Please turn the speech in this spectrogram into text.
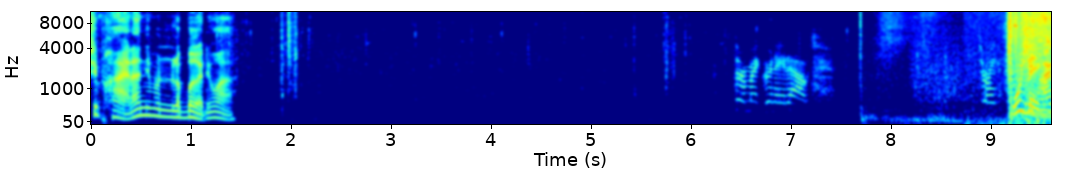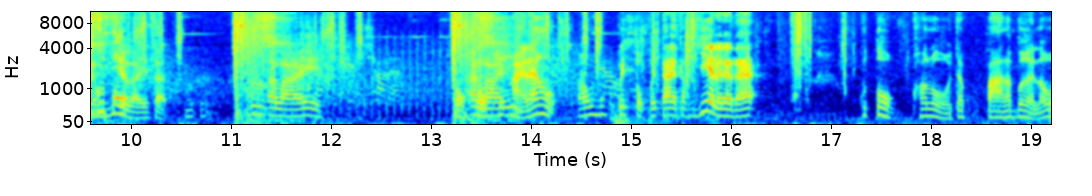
ชิบหายแล้วนี่มันระเบิดนี่หว่า ยชิเบ่บงหายกูทำตเหี้ยกอะไรสัตว์อืมอะไร ตกอะตกไร ชิบหายแล้ว เอามึงไปตกไปตายทำเหี้ยอะไรนะนะกูตกฮัลโหลจะปาระเบิดแล้ว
